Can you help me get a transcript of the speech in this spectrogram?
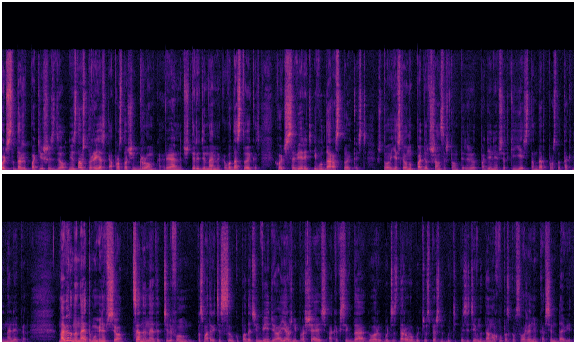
хочется даже потише сделать. Не из-за того, что резко, а просто очень громко, реально. Четыре динамика, водостойкость. Хочется верить и в ударостойкость, что если он упадет, шансы, что он переживет падение, все-таки есть. Стандарт просто так не налепят. Наверное, на этом у меня все. Цены на этот телефон, посмотрите ссылку под этим видео. А я же не прощаюсь, а как всегда говорю, будьте здоровы, будьте успешны, будьте позитивны. До новых выпусков с уважением ко всем, Давид.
